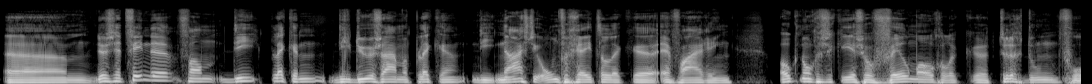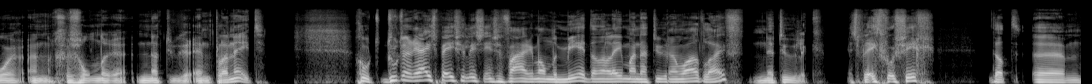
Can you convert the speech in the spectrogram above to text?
Ehm, dus het vinden van die plekken, die duurzame plekken, die naast die onvergetelijke ervaring ook nog eens een keer zoveel mogelijk eh, terugdoen voor een gezondere natuur en planeet. Goed, doet een reisspecialist in safarilanden meer dan alleen maar natuur en wildlife? Natuurlijk. Het spreekt voor zich dat ehm,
